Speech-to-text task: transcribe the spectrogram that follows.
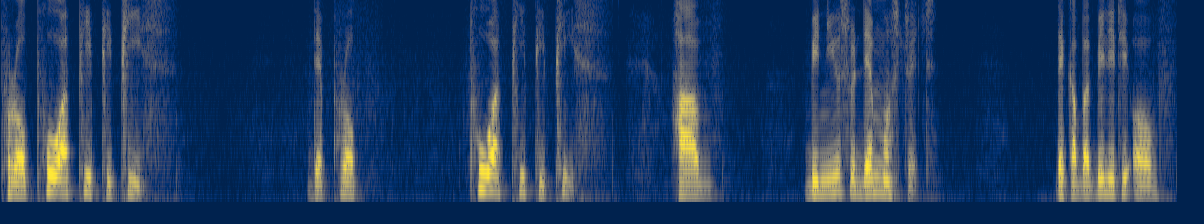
pro-poor PPPs, the pro-poor PPPs have been used to demonstrate the capability of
